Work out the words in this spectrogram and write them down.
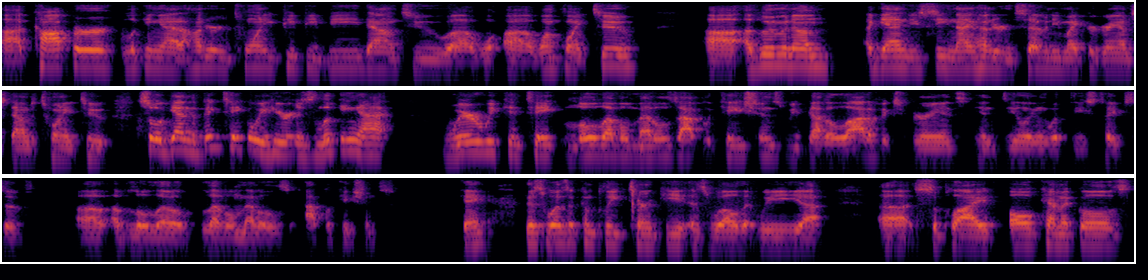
Uh, copper looking at 120 ppb down to uh, uh 1.2. Uh, aluminum, again, you see 970 micrograms down to 22. So again, the big takeaway here is looking at where we can take low level metals applications. We've got a lot of experience in dealing with these types of, uh, of low level, level metals applications. Okay, this was a complete turnkey as well that we uh, uh, supplied all chemicals,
